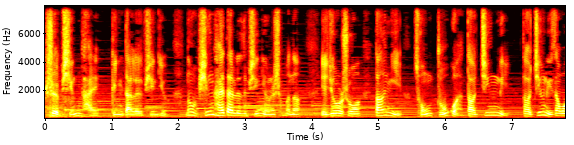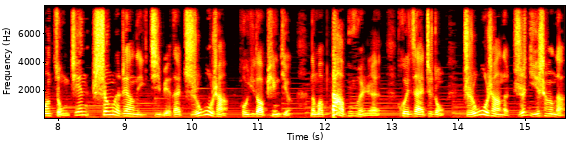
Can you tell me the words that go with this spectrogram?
是平台给你带来的瓶颈。那么平台带来的瓶颈是什么呢？也就是说，当你从主管到经理，到经理再往总监升的这样的一个级别，在职务上会遇到瓶颈。那么大部分人会在这种职务上的职级上的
